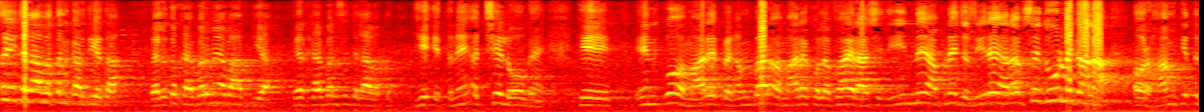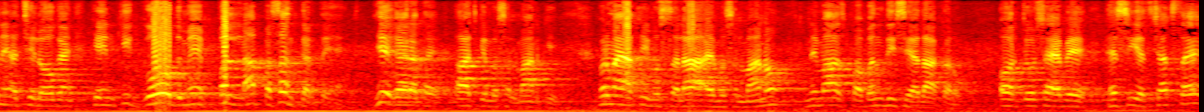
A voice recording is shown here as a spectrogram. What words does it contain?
سے ہی جلا وطن کر دیا تھا۔ پہلے تو خیبر میں آباد کیا، پھر خیبر سے جلا وطن۔ یہ اتنے اچھے لوگ ہیں کہ ان کو ہمارے پیغمبر، ہمارے خلفۂ راشدین نے اپنے جزیرہ عرب سے دور نکالا۔ اور ہم کتنے اچھے لوگ ہیں کہ ان کی گود میں پلنا پسند کرتے ہیں۔ یہ غیرت ہے آج کے مسلمان کی۔ فرمایا عقیم الصلاح اے مسلمانوں، نماز پابندی سے ادا کرو اور جو صاحب حیثیت شخص ہے،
